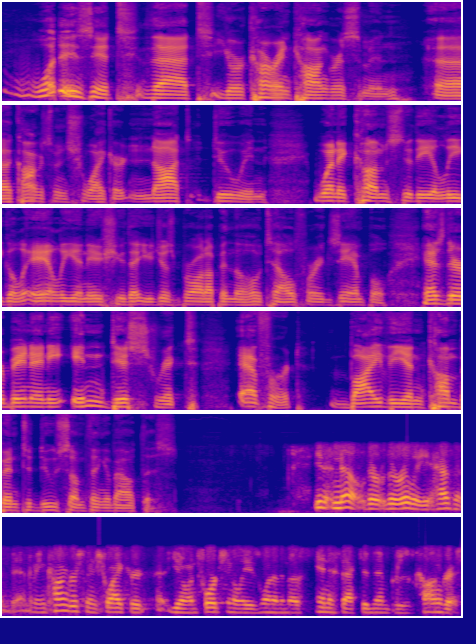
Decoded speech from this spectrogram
What is it that your current congressman, uh, Congressman Schweikert, not doing when it comes to the illegal alien issue that you just brought up in the hotel, for example? Has there been any in district effort by the incumbent to do something about this? You know, no, there, there really hasn't been. I mean, Congressman Schweikert, you know, unfortunately, is one of the most ineffective members of Congress,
